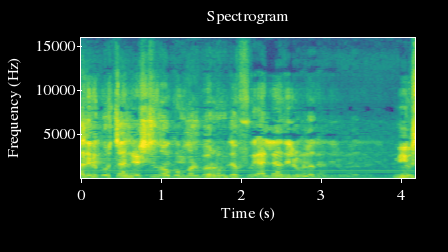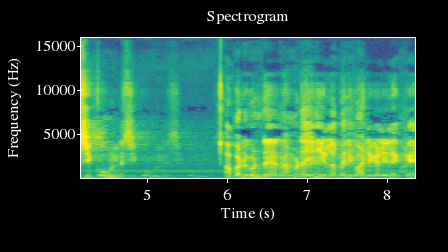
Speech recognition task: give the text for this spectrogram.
അതിനെക്കുറിച്ച് അന്വേഷിച്ച് നോക്കുമ്പോൾ വെറും ദഫ് അല്ല അതിലുള്ളത്. മ്യൂസിക്കും ഉണ്ട്. അപ്പൊ നമ്മുടെ ഇനിയുള്ള പരിപാടികളിലൊക്കെ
